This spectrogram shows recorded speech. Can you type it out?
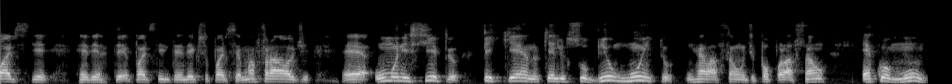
pode se reverter, pode se entender que isso pode ser uma fraude. É, um município pequeno que ele subiu muito em relação de população é comum.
